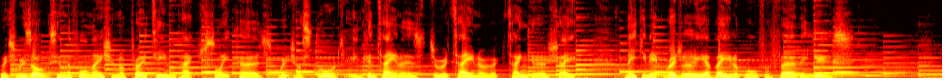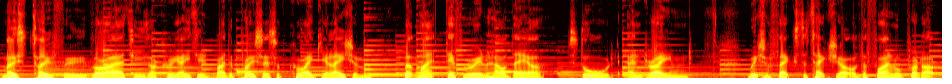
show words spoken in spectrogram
which results in the formation of protein-packed soy curds which are stored in containers to retain a rectangular shape, making it readily available for further use. Most tofu varieties are created by the process of coagulation but might differ in how they are stored and drained, which affects the texture of the final product.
